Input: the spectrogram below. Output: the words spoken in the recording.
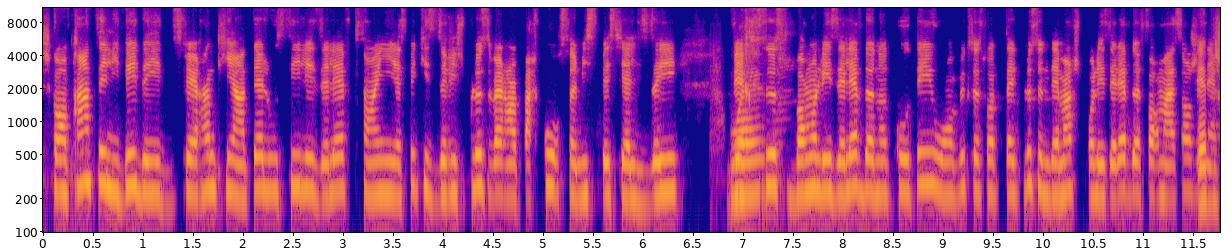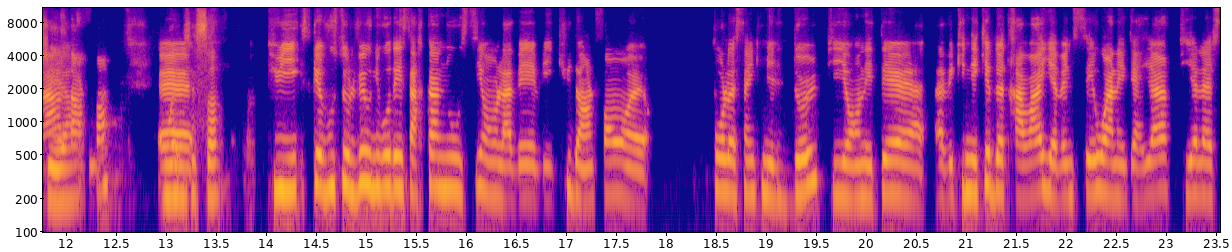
je comprends l'idée des différentes clientèles aussi, les élèves qui sont en ISP qui se dirigent plus vers un parcours semi-spécialisé versus bon, les élèves de notre côté où on veut que ce soit peut-être plus une démarche pour les élèves de formation générale, dans le fond. oui, c'est ça. Puis, ce que vous soulevez au niveau des sarcans, nous aussi, on l'avait vécu dans le fond pour le 5002. Puis on était avec une équipe de travail, il y avait une CO à l'intérieur, puis elle, se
